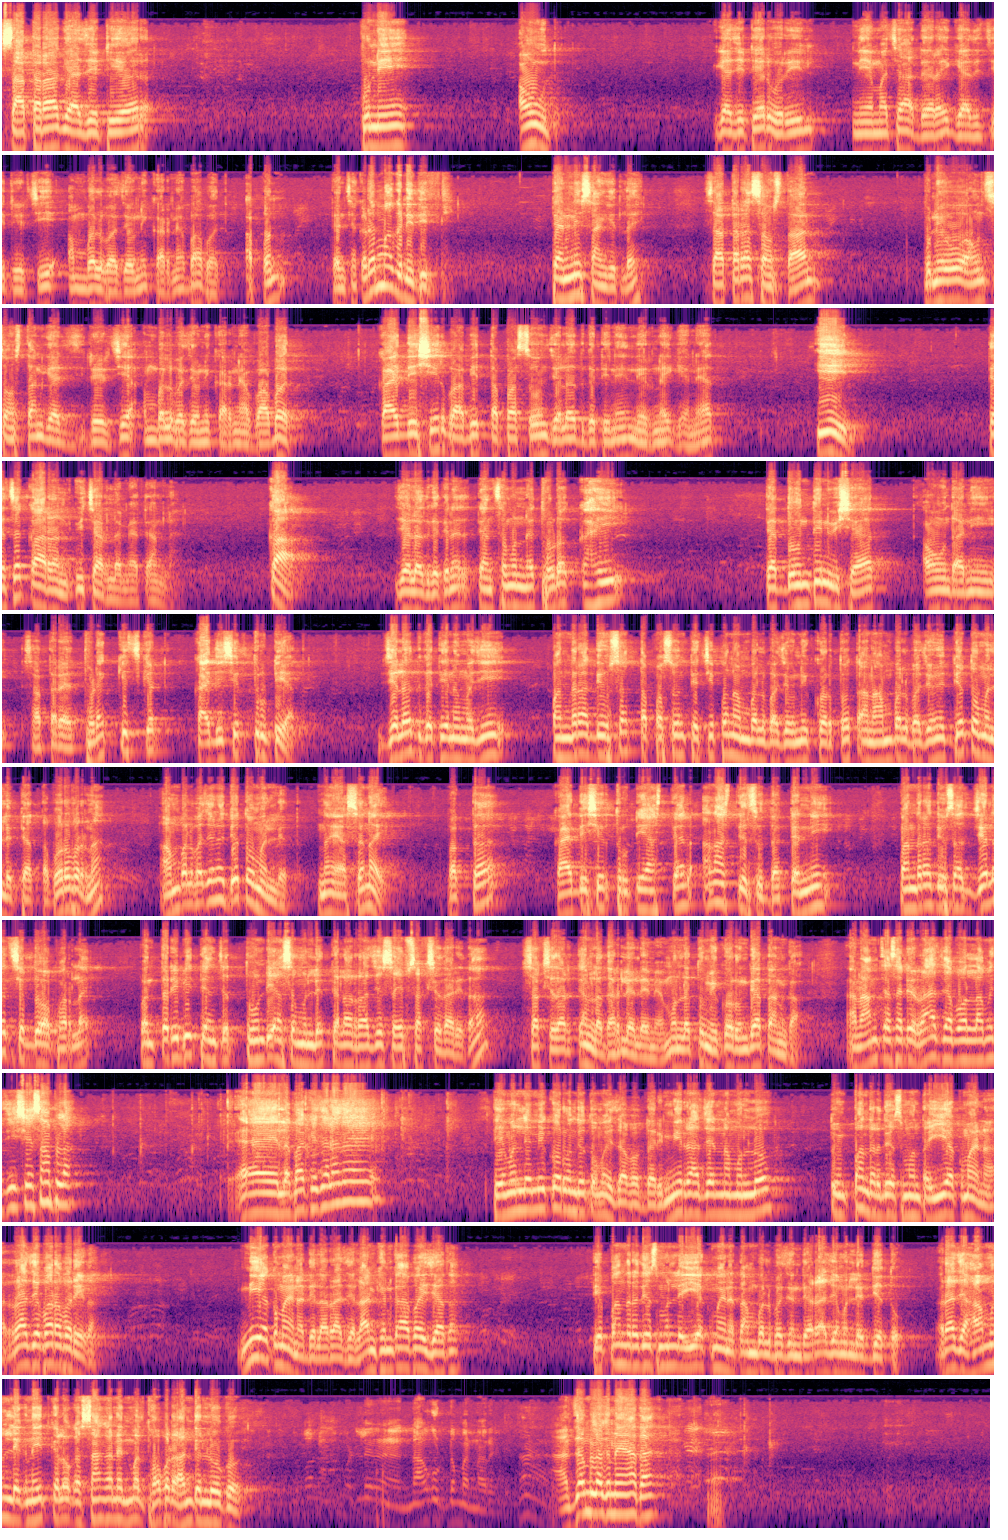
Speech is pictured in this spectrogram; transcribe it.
सातारा गॅजेटियर पुणे औंध गॅजेटियरवरील नियमाच्या आधारे गॅजेटियरची अंमलबजावणी करण्याबाबत आपण त्यांच्याकडे मागणी दिली. त्यांनी सांगितलंय सातारा संस्थान पुणे व औंध संस्थान गॅजेटियरची अंमलबजावणी करण्याबाबत कायदेशीर बाबी तपासून जलद गतीने निर्णय घेण्यात येईल. त्याचं कारण विचारलं मी त्यांना. का? जलद गतीने त्यांचं म्हणणं थोडं काही त्या दोन तीन विषयात औंध आणि साताऱ्यात थोड्या किचकट कायदेशीर त्रुटी आहेत. जलद गतीनं म्हणजे पंधरा दिवसात तपासून त्याची पण अंमलबजावणी करतो आणि अंमलबजावणी देतो म्हणलेत ते आत्ता बरोबर ना? अंमलबजावणी देतो म्हणलेत. नाही असं नाही. फक्त कायदेशीर त्रुटी असतील आणि असतील सुद्धा. त्यांनी पंधरा दिवसात जलद शब्द वापरलाय पण तरी बी त्यांच्या तोंडी असं म्हणले त्याला राजेसाहेब साक्षीदार आहेत हा. साक्षीदार त्यांना धरलेलं आहे मी. म्हणलं तुम्ही करून देतान का? आणि आमच्यासाठी राजा बोलला म्हणजे विषय संपला. यायला झाला काय? ते म्हणले मी करून देतो माझी जबाबदारी. मी राजांना म्हणलो तुम्ही पंधरा दिवस म्हणता एक महिना. राजे बरोबर आहे का? मी एक महिना दिला राजाला. आणखीन काय पाहिजे आता? ते पंधरा दिवस म्हणले एक महिन्यात अंमलबजावणी द्या. राजा म्हणले देतो. राजा हा म्हणले की नाही इतक्या लोक सांगा नाहीत मला थोपड आणते लोक. नाव कुठं म्हणणार. जम जमलं का नाही आता.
